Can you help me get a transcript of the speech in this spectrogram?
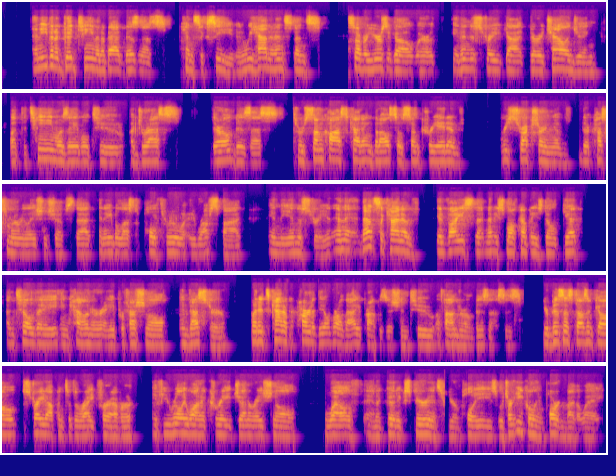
And even a good team in a bad business can succeed. And we had an instance several years ago where an industry got very challenging, but the team was able to address their own business through some cost cutting, but also some creative restructuring of their customer relationships that enable us to pull through a rough spot in the industry. And that's the kind of advice that many small companies don't get until they encounter a professional investor. But it's kind of part of the overall value proposition to a founder-owned business is your business doesn't go straight up and to the right forever. If you really want to create generational wealth and a good experience for your employees, which are equally important, by the way,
